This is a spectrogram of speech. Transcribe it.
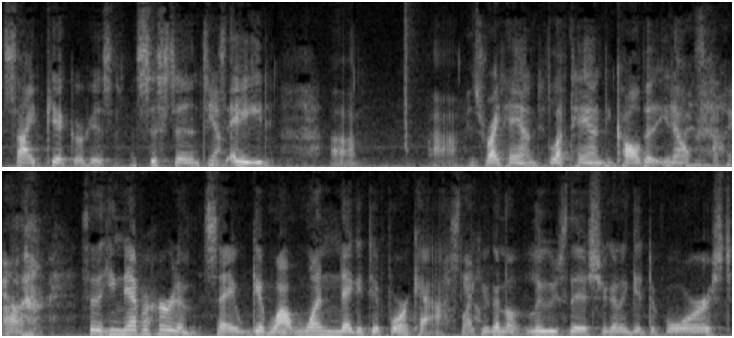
sidekick or his assistant, his Yeah. aide, uh, uh, his right hand, left hand. He called it, you Yeah, know, yeah. uh, so that he never heard him say give out one negative forecast, like Yeah. you're going to lose this, you're going to get divorced.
